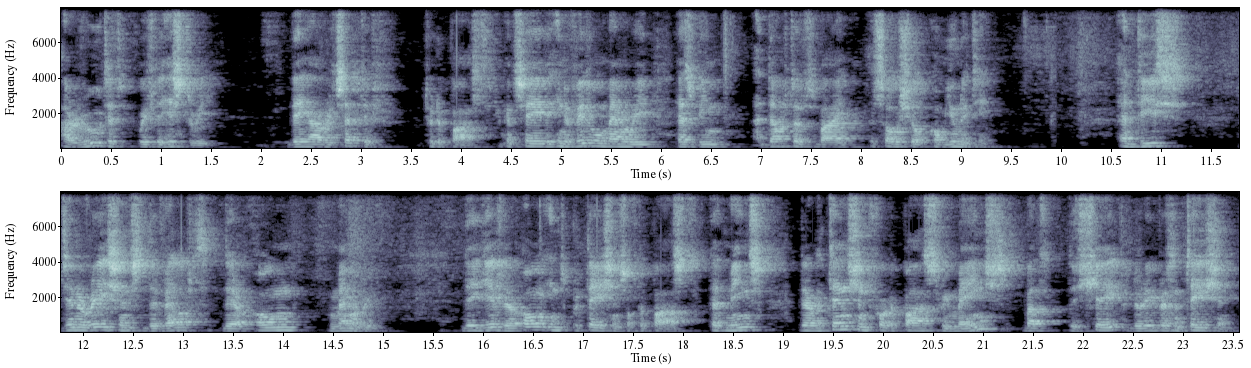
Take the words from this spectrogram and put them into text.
are rooted with the history. They are receptive to the past. You can say the individual memory has been adopted by the social community. And these generations developed their own memory. They give their own interpretations of the past. That means their attention for the past remains, but the shape, the representation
